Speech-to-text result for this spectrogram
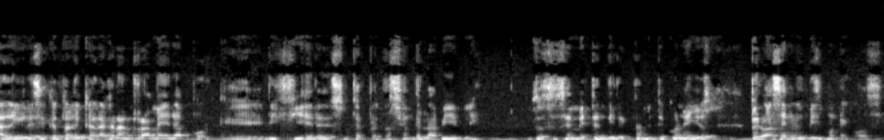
a la Iglesia Católica la gran ramera porque difiere de su interpretación de la Biblia. Entonces se meten directamente con ellos, pero hacen el mismo negocio.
